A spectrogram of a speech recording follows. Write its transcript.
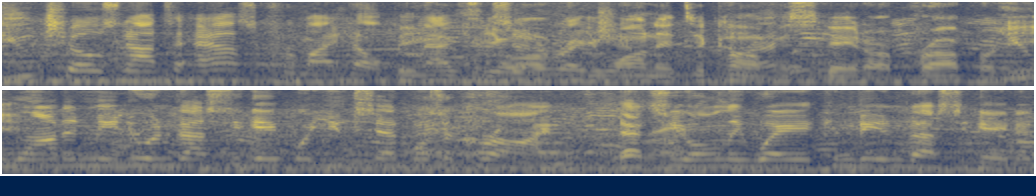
You chose not to ask for my help in that consideration. you wanted to confiscate our property. You wanted me to investigate what you said was a crime. That's the only way it can be investigated.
